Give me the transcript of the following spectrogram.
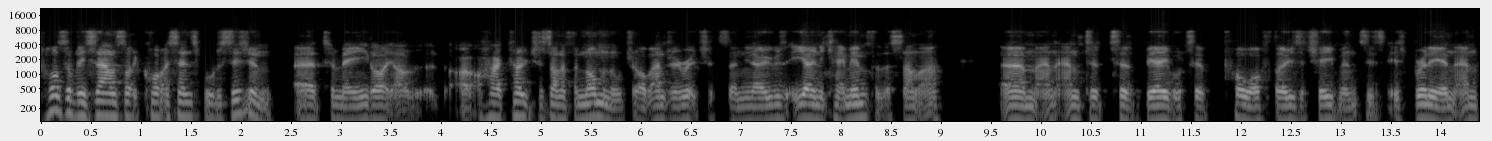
possibly sounds like quite a sensible decision uh, to me. Like her coach has done a phenomenal job, Andrew Richardson. You know, he was he only came in for the summer, um, and and to to be able to pull off those achievements is is brilliant. And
